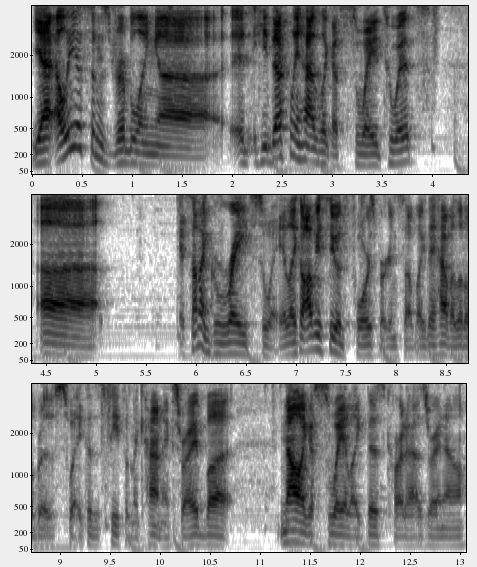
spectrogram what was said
Yeah, Eliasson's dribbling, uh, it, he definitely has like a sway to it. Uh, it's not a great sway. Like obviously with Forsberg and stuff, like they have a little bit of sway because it's FIFA mechanics, right? But not like a sway like this card has right now.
